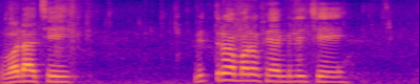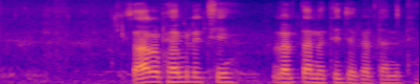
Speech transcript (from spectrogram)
વડા છે. મિત્રો અમારો ફેમિલી છે. સારો ફેમિલી છે. લડતા નથી ઝઘડતા નથી.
